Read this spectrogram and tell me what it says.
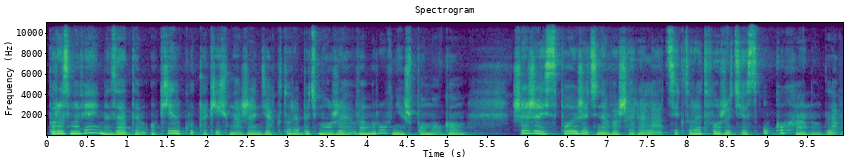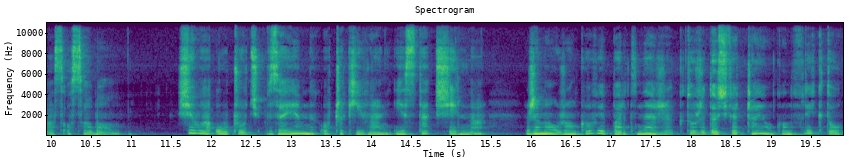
Porozmawiajmy zatem o kilku takich narzędziach, które być może Wam również pomogą, szerzej spojrzeć na Wasze relacje, które tworzycie z ukochaną dla Was osobą. Siła uczuć, wzajemnych oczekiwań jest tak silna, że małżonkowie partnerzy, którzy doświadczają konfliktu,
